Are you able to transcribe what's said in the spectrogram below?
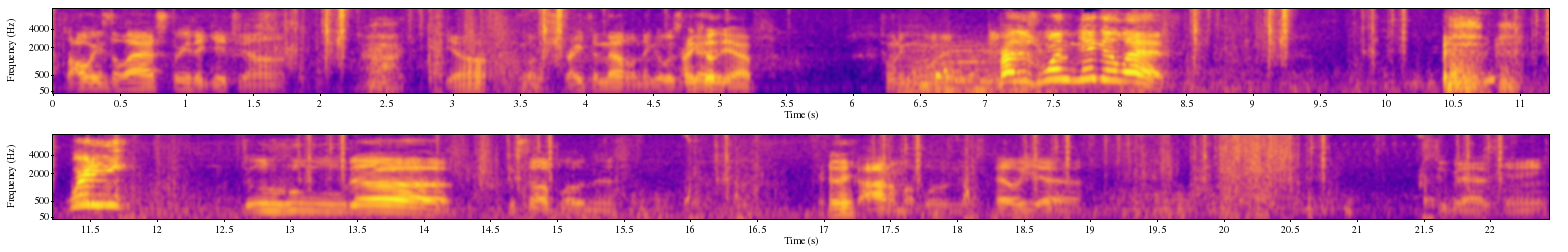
It's always the last three that get you, huh? You going straight to metal, nigga was How many good. kills do you have? 21. Bro, there's one nigga left. Where did he? Dude, uh, I'm still uploading this. Really? God, I'm uploading this. Hell yeah. Stupid ass game.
